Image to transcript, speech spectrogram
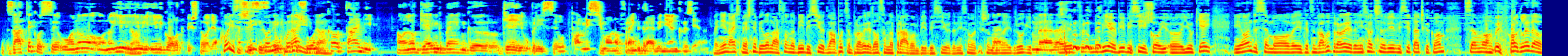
Zatekao se u ono, ono ili, Da. ili, ili golog pištolja. Koji znači, svih onih u ono naj- da. kao tajni ono gangbang uh, gay u Briselu. Pa mislim, ono Frank Drebin jedan kroz jedan. Meni je najsmešnije bilo naslov na BBC-u, dva put sam proverio da li sam na pravom BBC-u, da nisam otišao na onaj drugi. Da, da. E, pr- Ne bio je BBC kao uh, UK i onda sam, ovaj, kad sam dva put proverio da nisam otišao na bbc.com, sam ovaj, pogledao,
